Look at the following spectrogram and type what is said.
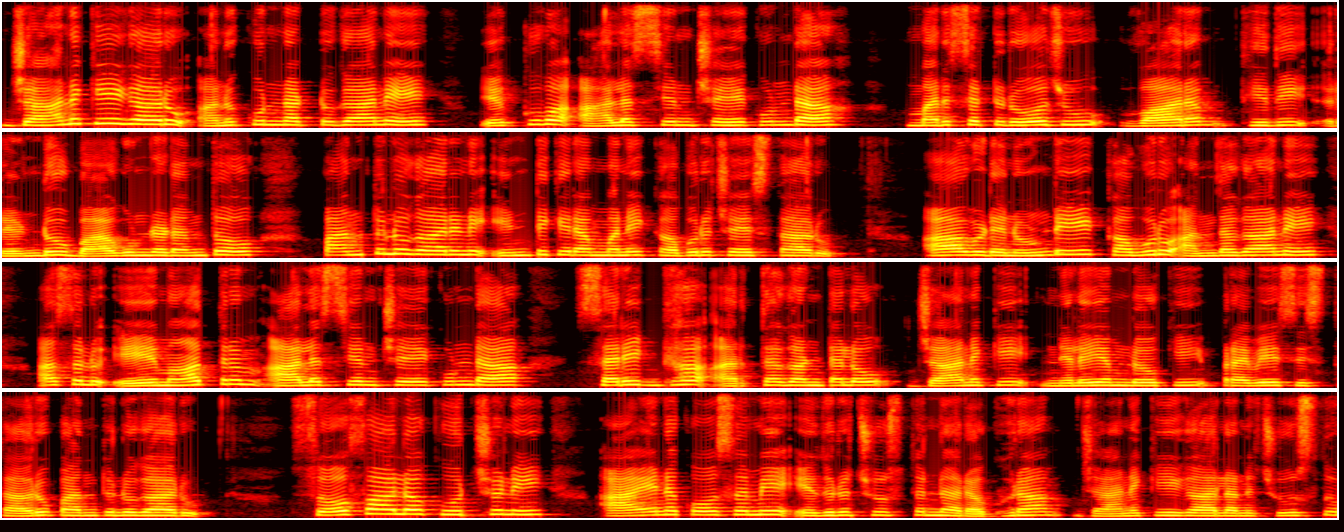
జానకి గారు అనుకున్నట్టుగానే ఎక్కువ ఆలస్యం చేయకుండా మరుసటి రోజు వారం తిది రెండూ బాగుండడంతో పంతులు గారిని ఇంటికి రమ్మని కబురు చేస్తారు. ఆవిడ నుండి కబురు అందగానే అసలు ఏమాత్రం ఆలస్యం చేయకుండా సరిగ్గా అర్ధగంటలో జానకి నిలయంలోకి ప్రవేశిస్తారు పంతులు గారు. సోఫాలో కూర్చుని ఆయన కోసమే ఎదురు చూస్తున్న రఘురాం జానకి గారులను చూస్తూ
